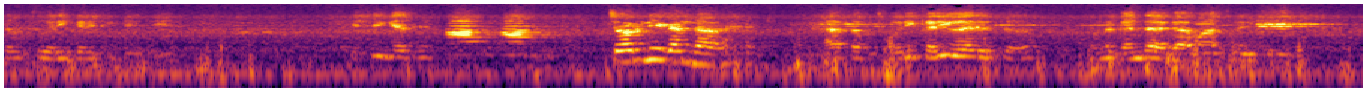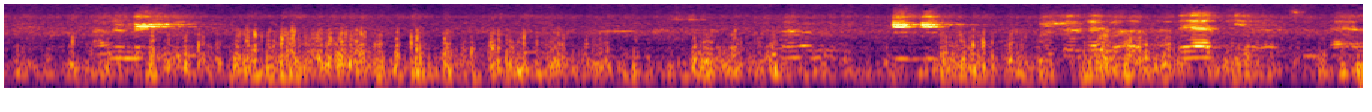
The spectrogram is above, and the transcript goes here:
તમે ચોરી કરી ચૂકી છીએ કેટલી કે છે ચોરની ગંધ આવે હા તમે ચોરી કરી હોય તો તમને ગંધ આવે કે માણસ ચોરી કરી આને નથી કરી. તમે કહો, હું તો સાહેબ હૃદયા જ છીએ. શું થાય?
